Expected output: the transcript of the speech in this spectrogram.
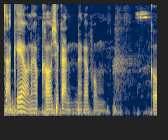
สระแก้วนะครับ เขาชะกันนะครับ ผมก็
